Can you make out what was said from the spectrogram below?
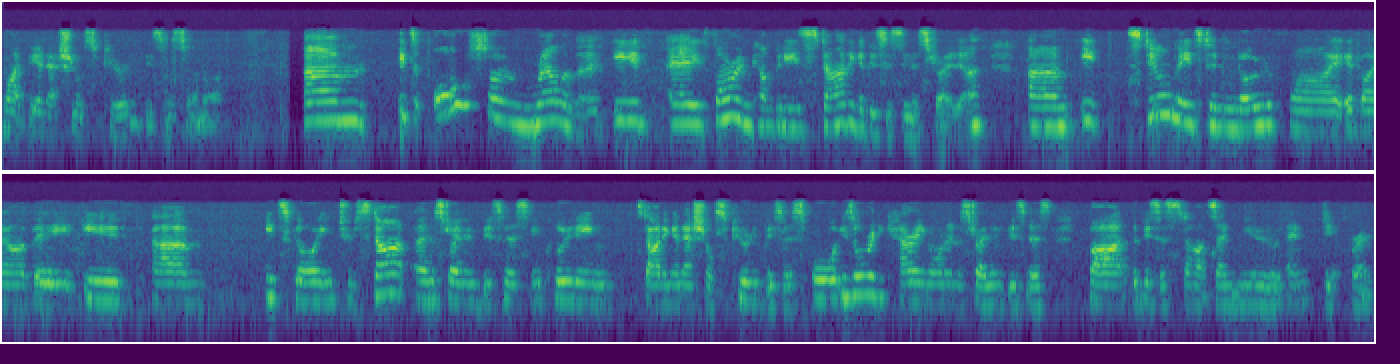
might be a national security business or not. Um, it's also relevant if a foreign company is starting a business in Australia. Um, it still needs to notify FIRB if um, it's going to start an Australian business, including starting a national security business, or is already carrying on an Australian business, but the business starts a new and different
